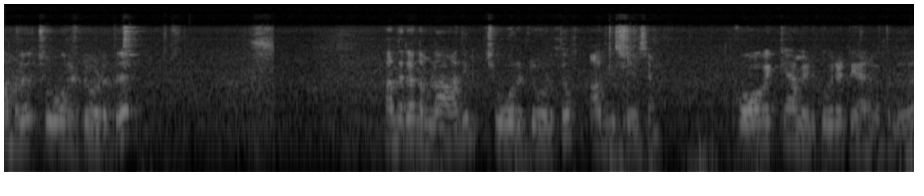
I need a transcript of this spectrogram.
നമ്മൾ ചോറിട്ട് കൊടുത്ത് അന്നേരം നമ്മൾ ആദ്യം ചോറിട്ട് കൊടുത്തു. അതിനുശേഷം കോവയ്ക്ക മെഴുക്ക് പുരട്ടിയാണ് വെക്കുന്നത്.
